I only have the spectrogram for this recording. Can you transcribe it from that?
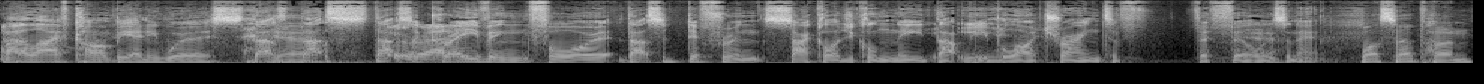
my life can't be any worse. That's Yeah. that's that's a Right. craving for. That's a different psychological need that people Yeah. are trying to f- fulfill, Yeah. isn't it? What's up, hun?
